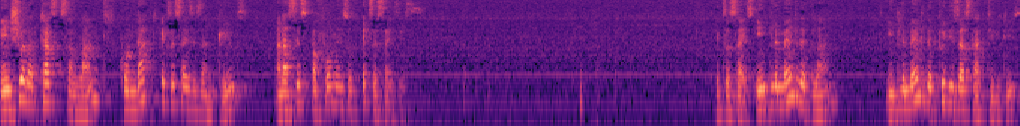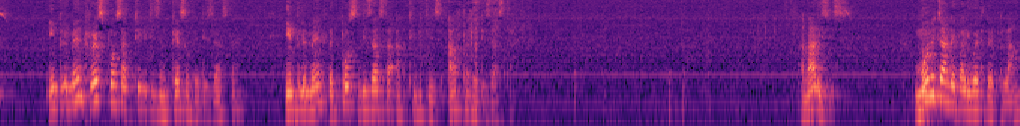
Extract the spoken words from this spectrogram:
Ensure that tasks are learned, conduct exercises and drills, and assess performance of exercises. Exercise. Implement the plan, implement the pre-disaster activities, implement response activities in case of a disaster, implement the post-disaster activities after the disaster. Analysis. Monitor and evaluate the plan,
